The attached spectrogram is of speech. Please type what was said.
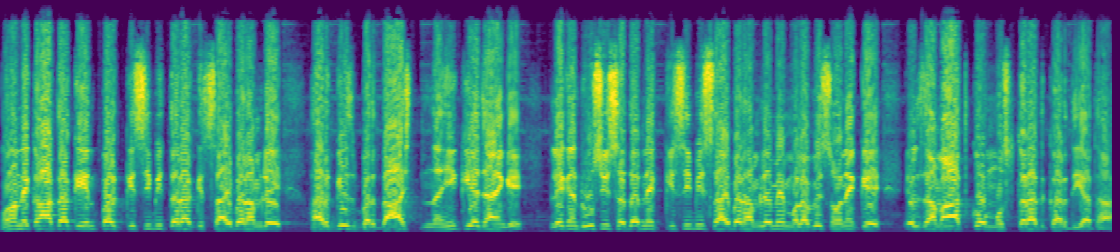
انہوں نے کہا تھا کہ ان پر کسی بھی طرح کے سائبر حملے ہرگز برداشت نہیں کیے جائیں گے۔ لیکن روسی صدر نے کسی بھی سائبر حملے میں ملوث ہونے کے الزامات کو مسترد کر دیا تھا۔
